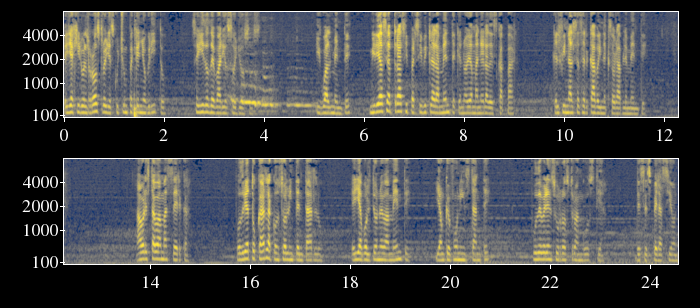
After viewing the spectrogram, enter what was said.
Ella giró el rostro y escuché un pequeño grito, seguido de varios sollozos. Igualmente, miré hacia atrás y percibí claramente que no había manera de escapar, que el final se acercaba inexorablemente. Ahora estaba más cerca. Podría tocarla con solo intentarlo. Ella volteó nuevamente, y aunque fue un instante, pude ver en su rostro angustia, desesperación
